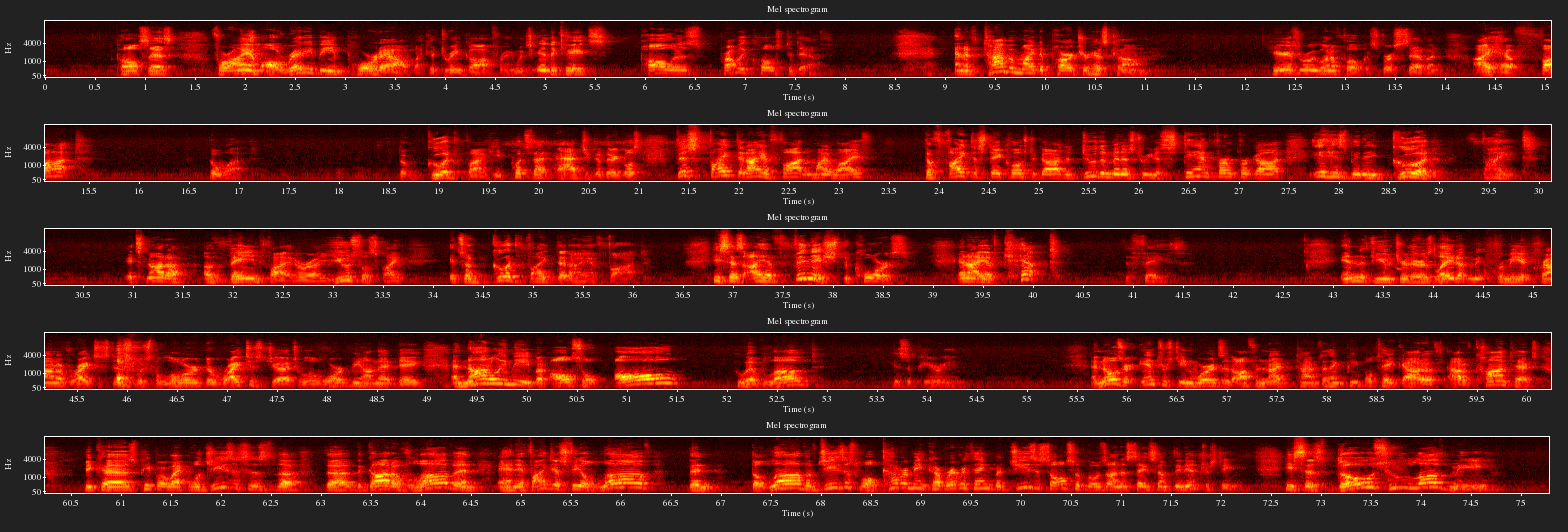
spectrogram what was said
Paul says, For I am already being poured out like a drink offering, which indicates Paul is probably close to death. And at the time of my departure has come. Here's where we want to focus. Verse 7 I have fought the what? The good fight. He puts that adjective there. He goes, This fight that I have fought in my life, the fight to stay close to God, to do the ministry, to stand firm for God, it has been a good fight. It's not a, a vain fight or a useless fight. It's a good fight that I have fought. He says, I have finished the course and I have kept the faith. In the future, there is laid up for me a crown of righteousness, which the Lord, the righteous judge, will award me on that day. And not only me, but also all who have loved his appearing. And those are interesting words that oftentimes I think people take out of out of context because people are like, well, Jesus is the, the, the God of love, and, and if I just feel love, then the love of Jesus will cover me and cover everything. But Jesus also goes on to say something interesting. He says, Those who love me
